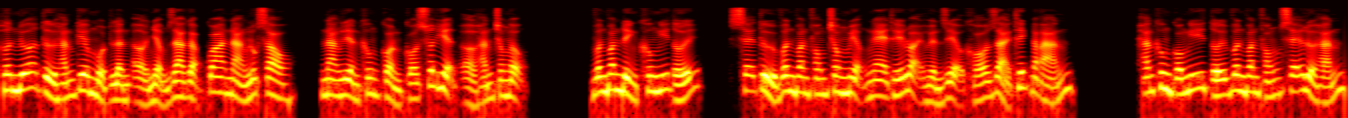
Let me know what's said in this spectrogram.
Hơn nữa từ hắn kia một lần ở nhậm ra gặp qua nàng lúc sau, nàng liền không còn có xuất hiện ở hắn trong ngộng. Vân Văn Đình không nghĩ tới, sẽ từ Vân Văn Phóng trong miệng nghe thế loại huyền diệu khó giải thích đáp án. Hắn không có nghĩ tới Vân Văn Phóng sẽ lừa hắn,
